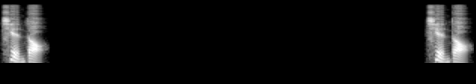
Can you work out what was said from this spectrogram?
签到，签到，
